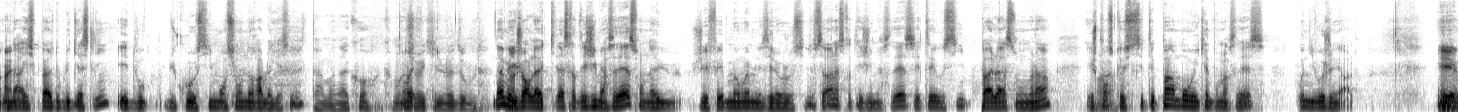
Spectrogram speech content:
Il Ouais. n'arrive pas à doubler Gasly. Et donc, du coup, aussi mention honorable à Gasly. T'es à Monaco. Comment Ouais. tu veux qu'il le double? Non, mais Ouais. genre, la, la stratégie Mercedes, on a eu, j'ai fait moi-même les éloges aussi de ça. La stratégie Mercedes était aussi pas là à ce moment-là. Et je pense que c'était pas un bon week-end pour Mercedes au niveau général. Et, Et-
